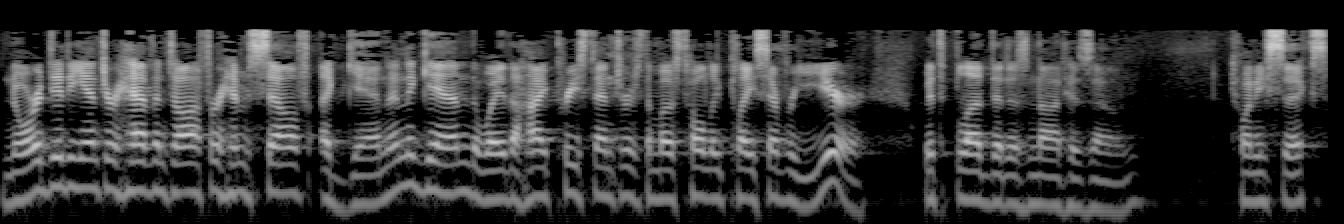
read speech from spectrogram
Nor did he enter heaven to offer himself again and again, the way the high priest enters the most holy place every year with blood that is not his own. 26.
